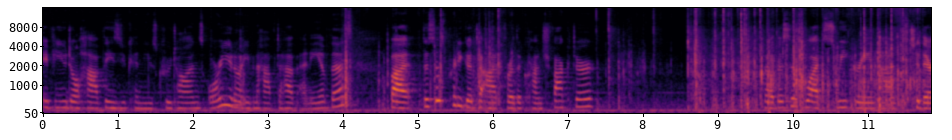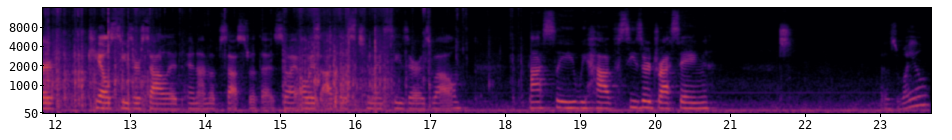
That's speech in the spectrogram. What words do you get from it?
If you don't have these, you can use croutons or you don't even have to have any of this. But this is pretty good to add for the crunch factor. So this is what Sweetgreen adds to their kale Caesar salad and I'm obsessed with it. So I always add this to my Caesar as well. Lastly, we have Caesar dressing as well.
